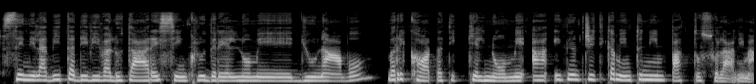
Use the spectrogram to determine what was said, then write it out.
Se nella vita devi valutare se includere il nome di un avo, ricordati che il nome ha energeticamente un impatto sull'anima.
